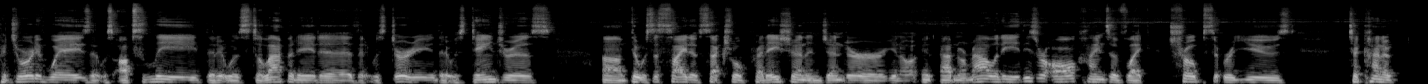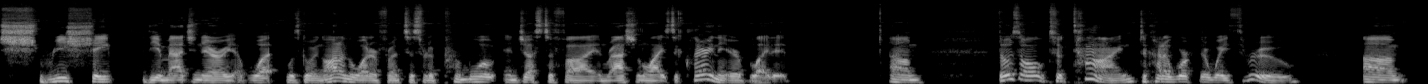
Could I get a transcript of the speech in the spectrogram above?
pejorative ways that it was obsolete, that it was dilapidated, that it was dirty, that it was dangerous. Um, there was a site of sexual predation and gender, you know, abnormality. These are all kinds of like tropes that were used to kind of sh- reshape the imaginary of what was going on on the waterfront to sort of promote and justify and rationalize declaring the air blighted. Um, those all took time to kind of work their way through. Um,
